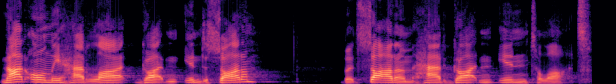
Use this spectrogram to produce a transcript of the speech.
not only had Lot gotten into Sodom, but Sodom had gotten into Lot.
